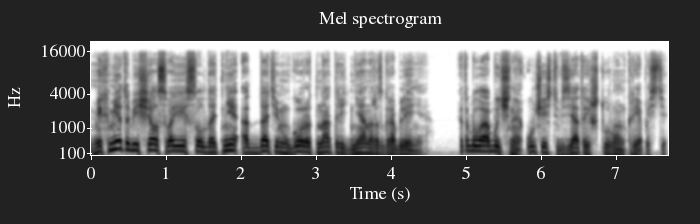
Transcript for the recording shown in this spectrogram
Мехмед обещал своей солдатне отдать им город на три дня на разграбление. Это была обычная участь, взятой штурмом крепости.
